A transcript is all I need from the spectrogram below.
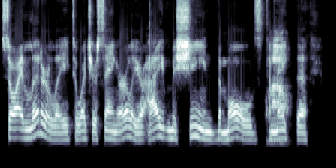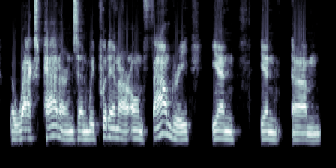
So I literally, to what you're saying earlier, I machined the molds to wow. make the, the wax patterns, and we put in our own foundry in in um,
